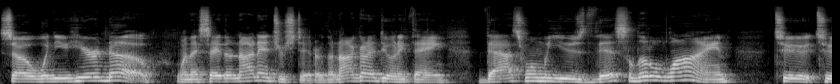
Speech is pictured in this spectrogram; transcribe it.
so when you hear no, when they say they're not interested or they're not going to do anything, that's when we use this little line to, to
